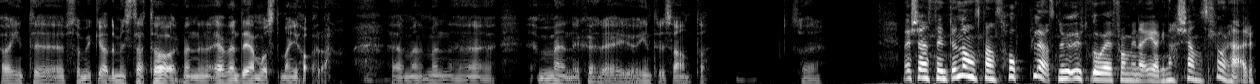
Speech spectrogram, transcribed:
Jag är inte så mycket administratör, men även det måste man göra. Eh, men, men eh, människor är ju intressanta. Så är det. Men känns det inte någonstans hopplöst? Nu utgår jag från mina egna känslor här.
